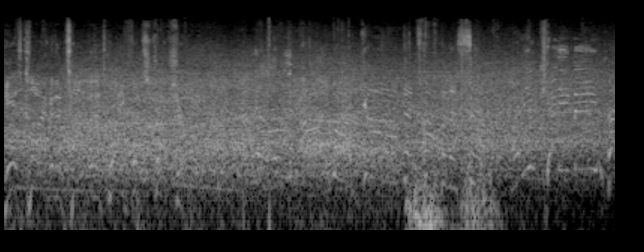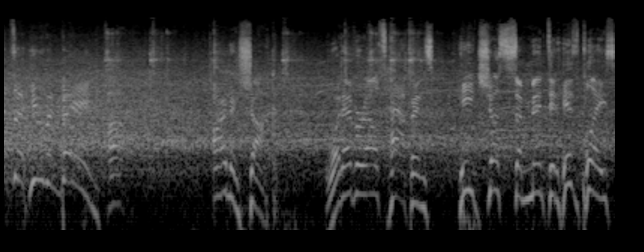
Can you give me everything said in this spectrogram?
He has climbed to the top of the 20-foot structure. Oh, my God, the top of the cell. Are you kidding me? That's a human being. Uh, I'm in shock. Whatever else happens, he just cemented his place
